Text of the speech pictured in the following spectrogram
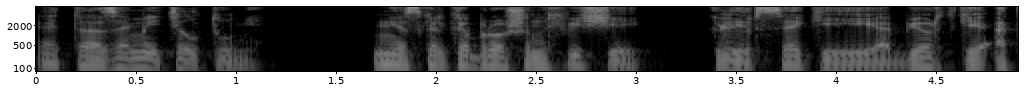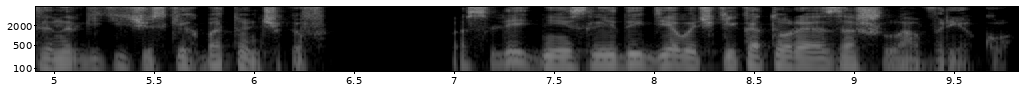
Это заметил Туми. Несколько брошенных вещей, клирсеки и обертки от энергетических батончиков. Последние следы девочки, которая зашла в реку.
